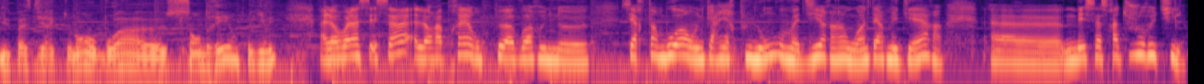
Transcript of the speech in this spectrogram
il passe directement au bois euh, cendré, entre guillemets. Alors voilà, c'est ça. Alors après, on peut avoir une. Certains bois ont une carrière plus longue, on va dire, hein, ou intermédiaire, mais ça sera toujours utile.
